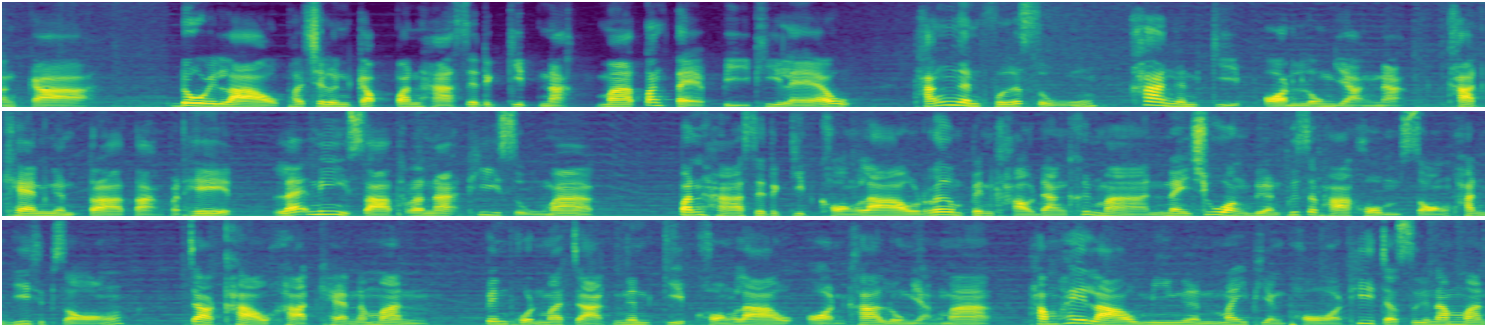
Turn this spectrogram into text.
ลังกา โดยลาวเผชิญกับปัญหาเศรษฐกิจหนักมาตั้งแต่ปีที่แล้ว ทั้งเงินเฟ้อสูง ค่าเงินกีบอ่อนลงอย่างหนัก ขาดแคลนเงินตราต่างประเทศ และหนี้สาธารณะที่สูงมาก ปัญหาเศรษฐกิจของลาวเริ่มเป็นข่าวดังขึ้นมาในช่วงเดือนพฤษภาคม 2022 จากข่าวขาดแคลนน้ำมัน เป็นผลมาจากเงินกีบของลาวอ่อนค่าลงอย่างมากทำให้ลาวมีเงินไม่เพียงพอที่จะซื้อน้ำมัน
